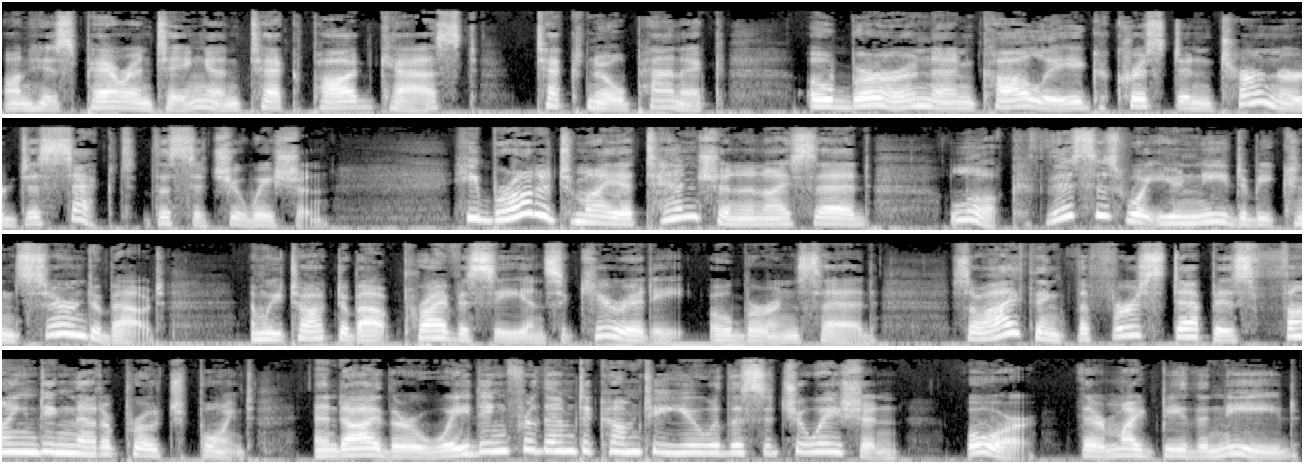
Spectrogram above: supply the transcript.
On his parenting and tech podcast, Techno Panic, O'Byrne and colleague Kristen Turner dissect the situation. He brought it to my attention, and I said, Look, this is what you need to be concerned about. And we talked about privacy and security, O'Byrne said. So I think the first step is finding that approach point and either waiting for them to come to you with a situation, or there might be the need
